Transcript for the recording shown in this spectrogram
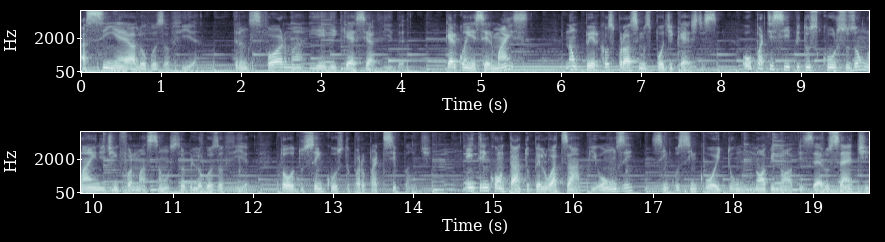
Assim é a logosofia. Transforma e enriquece a vida. Quer conhecer mais? Não perca os próximos podcasts ou participe dos cursos online de informação sobre logosofia, todos sem custo para o participante. Entre em contato pelo WhatsApp 11 5581 9907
